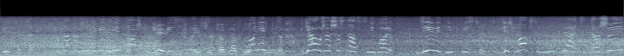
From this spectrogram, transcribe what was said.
вписывается? Туда даже девятиэтажки не Девять не вписываются. вписывается, однозначно. Ну, не, я уже 16 не говорю. 9 не вписывается. Здесь максимум ну, 5 этажей.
